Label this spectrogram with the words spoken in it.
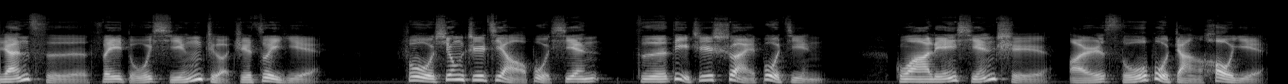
然此非独行者之罪也。父兄之教不先，子弟之率不谨，寡廉鲜耻而俗不长厚也。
